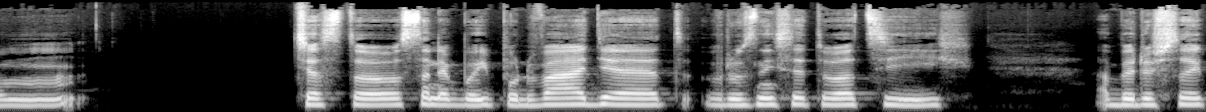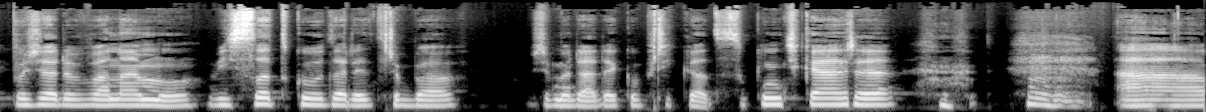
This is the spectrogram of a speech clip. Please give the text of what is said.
Um, často se nebojí podvádět v různých situacích, aby došli k požadovanému výsledku, tady třeba můžeme dát jako příklad sukničkáře. a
